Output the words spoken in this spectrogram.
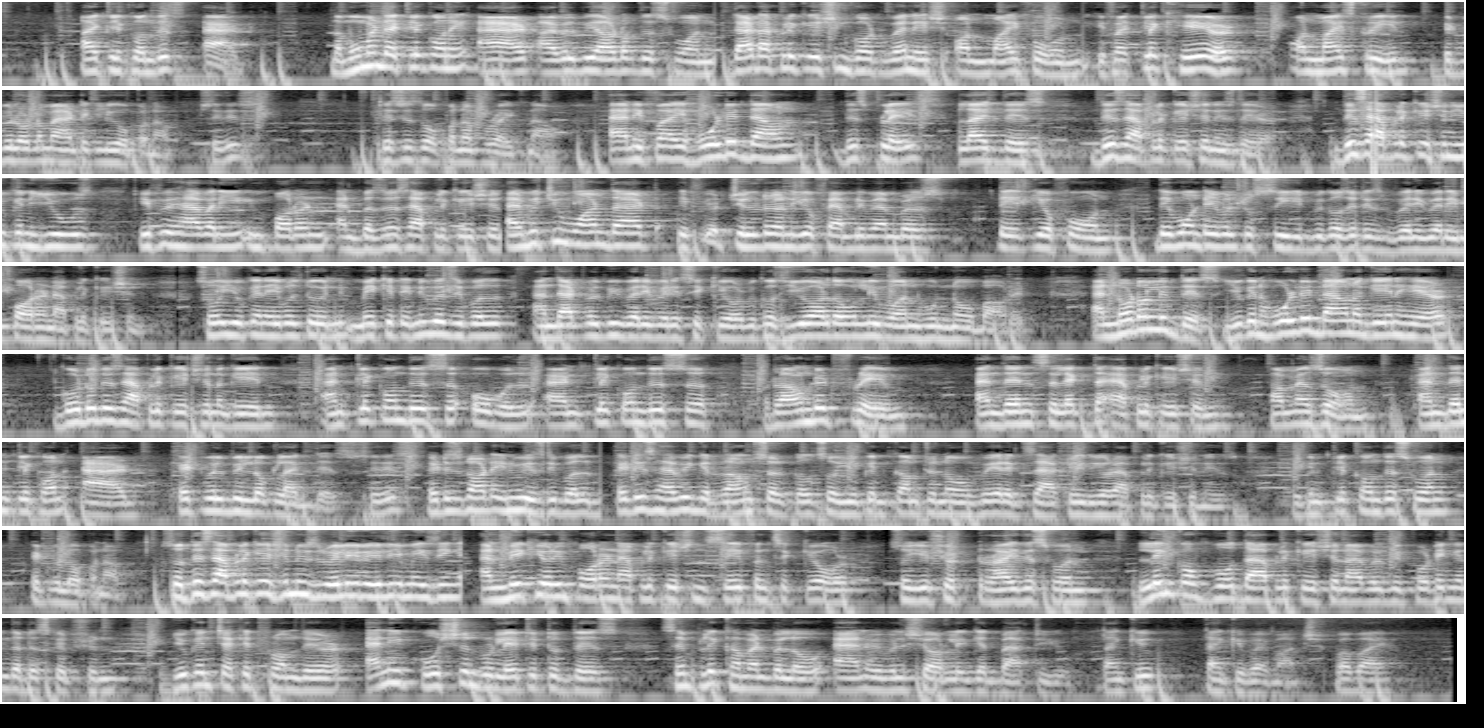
i click on this add the moment I click on an ad, I will be out of this one. That application got vanished on my phone. If I click here on my screen, it will automatically open up. See this? This is open up right now. And if I hold it down this place like this, this application is there. This application you can use if you have any important and business application and which you want that if your children, your family members take your phone, they won't able to see it because it is very, very important application so you can able to make it invisible and that will be very very secure because you are the only one who know about it. And not only this you can hold it down again here go to this application again and click on this oval and click on this uh, rounded frame and then select the application Amazon and then click on add. It will be look like this. See this? It is not invisible. It is having a round circle so you can come to know where exactly your application is. You can click on this one. It will open up. So this application is really really amazing and make your important application safe and secure. So you should try this one. Link of both the application i will be putting in the description. You can check it from there. Any question related to this simply comment below and we will surely get back to you. Thank you. Thank you very much. Bye bye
